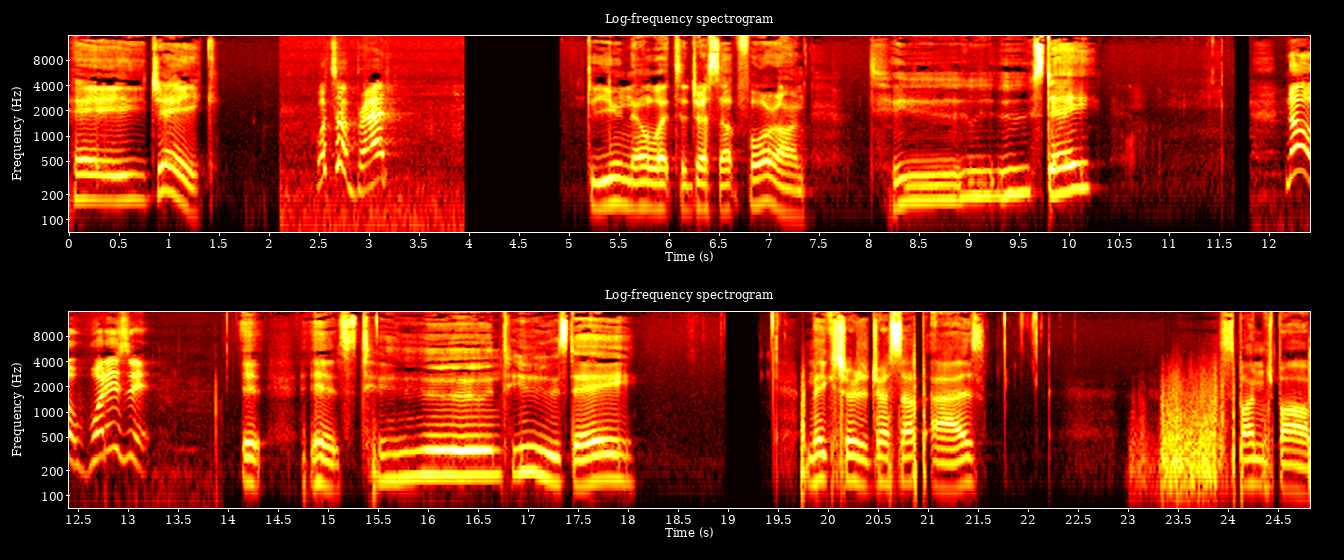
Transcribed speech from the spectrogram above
Hey, Jake. What's up, Brad? Do you know what to dress up for on Tuesday? No, what is it? It is Toon Tuesday. Make sure to dress up as SpongeBob,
